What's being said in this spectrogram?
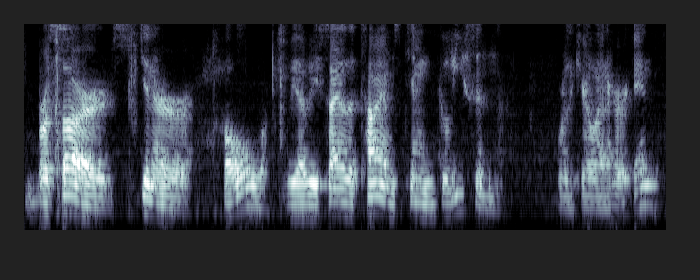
Brassard, Skinner, Hull. We have a sign of the times, Tim Gleason for the Carolina Hurricanes.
